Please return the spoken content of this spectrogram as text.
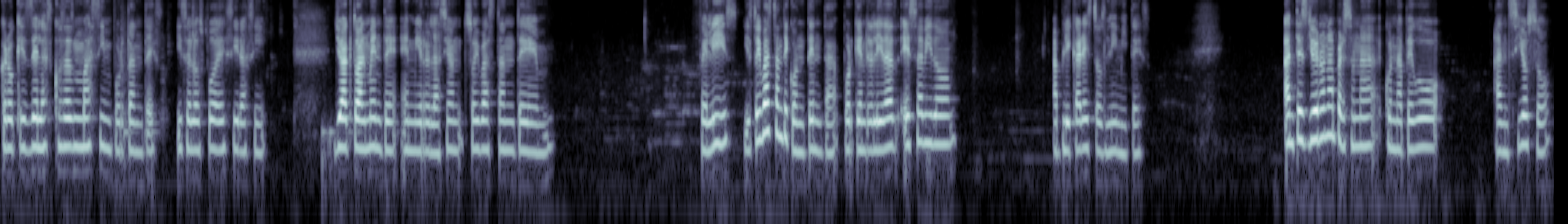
Creo que es de las cosas más importantes y se los puedo decir así. Yo actualmente en mi relación soy bastante feliz y estoy bastante contenta porque en realidad he sabido aplicar estos límites. Antes yo era una persona con apego ansioso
